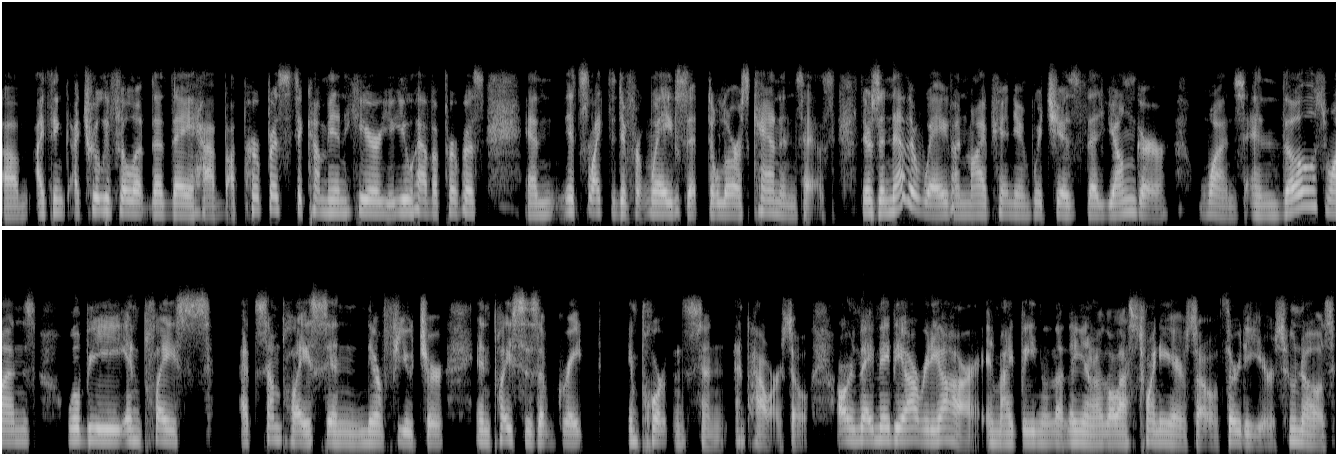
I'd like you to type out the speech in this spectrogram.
Um, I think I truly feel that they have a purpose to come in here. You, you have a purpose, and it's like the different waves that Dolores Cannon says. There's another wave, in my opinion, which is the younger ones, and those ones will be in place at some place in near future in places of great importance and, and power. So, or they maybe already are. It might be, you know, the last 20 years, so 30 years, who knows?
